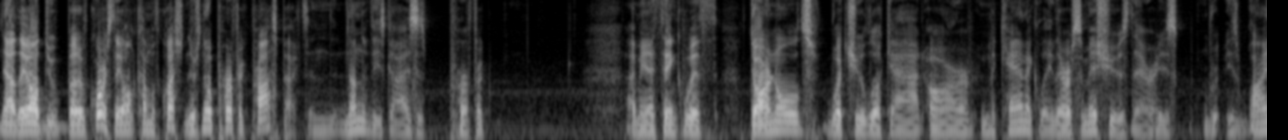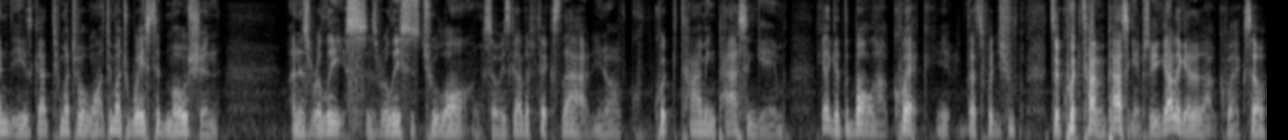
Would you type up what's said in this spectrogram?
Now, they all do, but of course, they all come with questions. There's no perfect prospect, and none of these guys is perfect. I mean, I think with Darnold, what you look at are mechanically there are some issues there. He's he's wind he's got too much of a too much wasted motion on his release. His release is too long, so he's got to fix that. You know, quick timing passing game. You got to get the ball out quick. That's what you, it's a quick timing passing game, so you got to get it out quick. So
